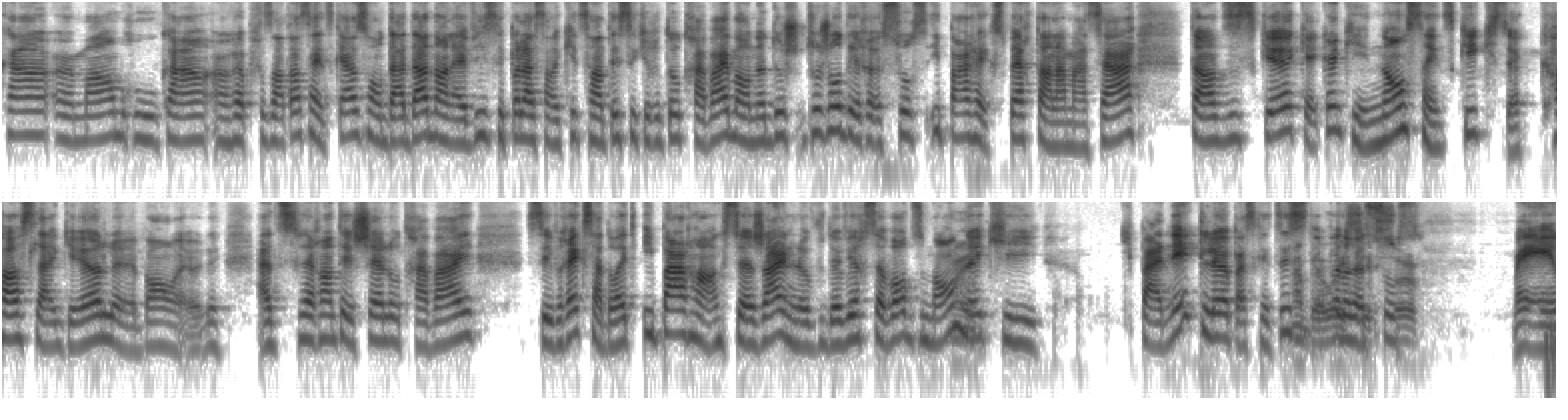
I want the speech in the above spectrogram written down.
quand, un membre ou quand un représentant syndical, son dada dans la vie, c'est pas la santé, santé, sécurité au travail, mais on a toujours des ressources hyper expertes en la matière, tandis que quelqu'un qui est non syndiqué, qui se casse la gueule, euh, bon, euh, à différentes échelles au travail, c'est vrai que ça doit être hyper anxiogène. Vous devez recevoir du monde qui, qui panique, là, parce que, tu sais, ah, ben pas de ressources mais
